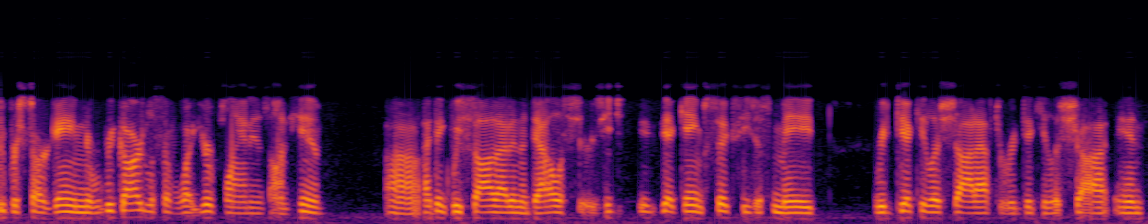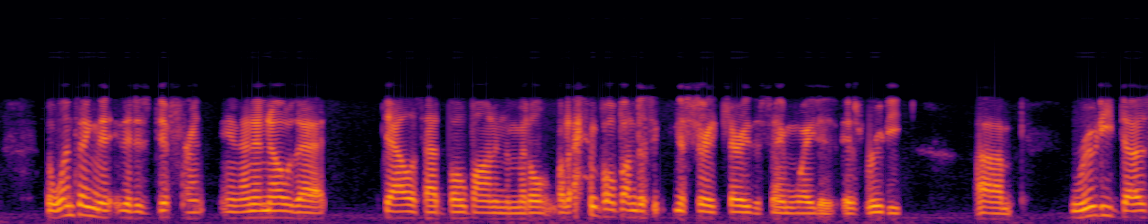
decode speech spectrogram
superstar game, regardless of what your plan is on him. Uh, I think we saw that in the Dallas series. He at Game Six, he just made ridiculous shot after ridiculous shot. And the one thing that, that is different, and I know that Dallas had Boban in the middle, but Boban doesn't necessarily carry the same weight as, as Rudy. Um, Rudy does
